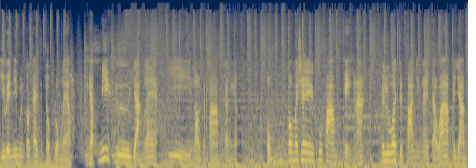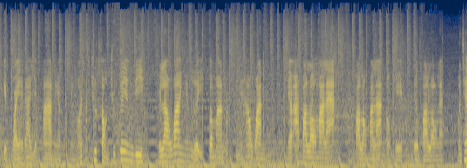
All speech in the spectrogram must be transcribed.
อีเวนต์นี้มันก็ใกล้จะจบลงแล้วนะครับนี่คืออย่างแรกที่เราจะฟาร์มกันนะครับผมก็ไม่ใช่ผู้ฟาร์มเก่งนะ ไม่รู้ว่าจุดฟาร์มยังไง แต่ว่าพยายามเก็บไว้ให้ได้อย่าพลาดนะครับ อย่างน้อยสักชุด 2 ชุดก็ยังดี เวลาว่างยังเหลืออีกประมาณสักสี่ห้าวันเนี่ยอะฟาลองมาแล้วฟาลองมาแล้วโอเคผมเจอฟาลองแล้ว มันใช้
